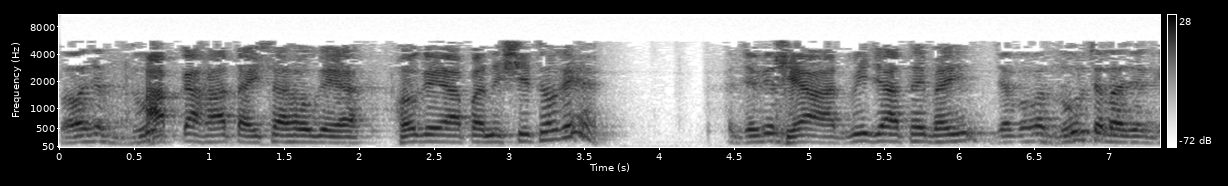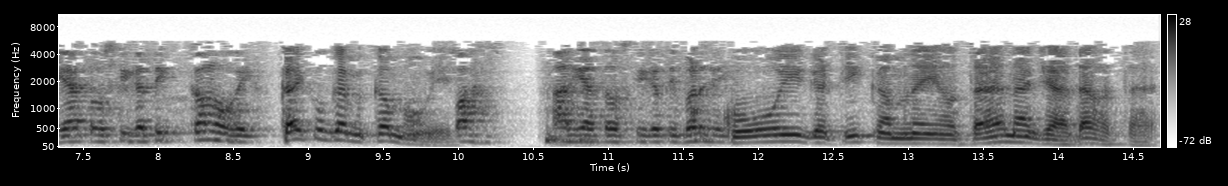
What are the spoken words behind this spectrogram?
तो जब दूर आपका हाथ ऐसा हो गया हो गया आप अनिश्चित हो गए जब क्या आदमी जाते है भाई? जब बाबा दूर चला गया तो उसकी गति कम हो गई। कई को गम कम हो गई। आ गया तो उसकी गति बढ़ गई। कोई गति कम नहीं होता है ना ज़्यादा होता है।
